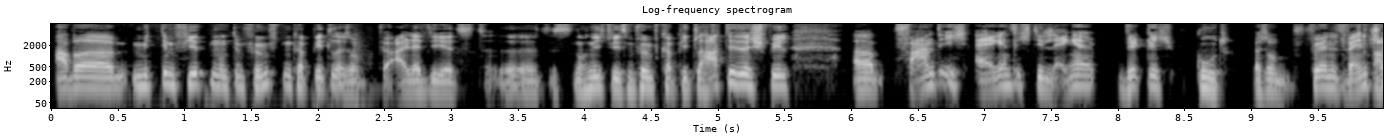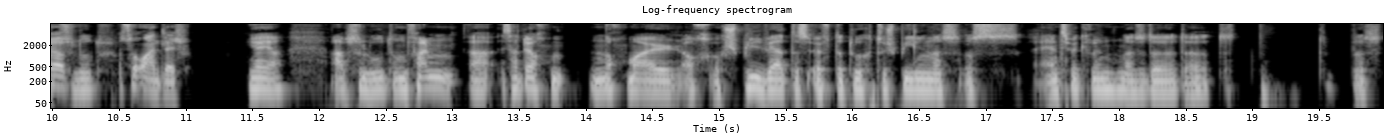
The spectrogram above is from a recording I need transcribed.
Aber mit dem vierten und dem fünften Kapitel, also für alle, die jetzt äh, das noch nicht wissen, fünf Kapitel hat dieses Spiel, äh, fand ich eigentlich die Länge wirklich gut. Also für ein Adventure Absolut. so ordentlich. Ja, ja, absolut. Und vor allem, äh, es hat ja auch nochmal auch, auch Spielwert, das öfter durchzuspielen aus, aus ein, zwei Gründen. Also da, da, das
